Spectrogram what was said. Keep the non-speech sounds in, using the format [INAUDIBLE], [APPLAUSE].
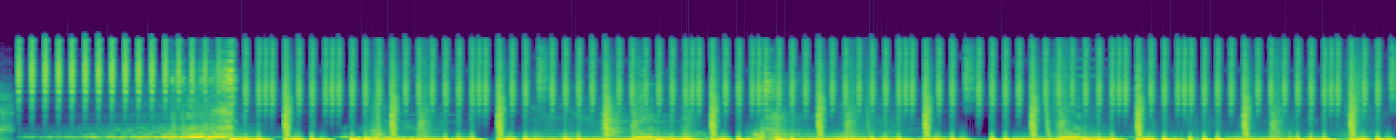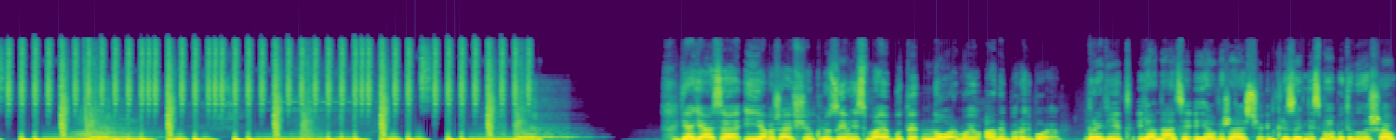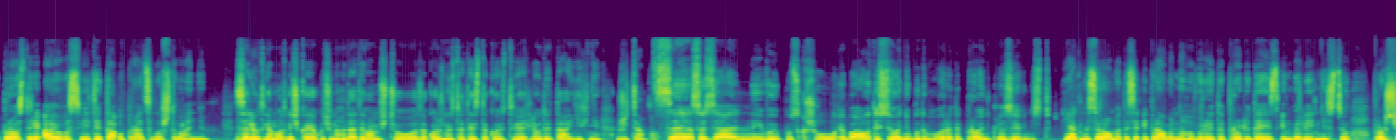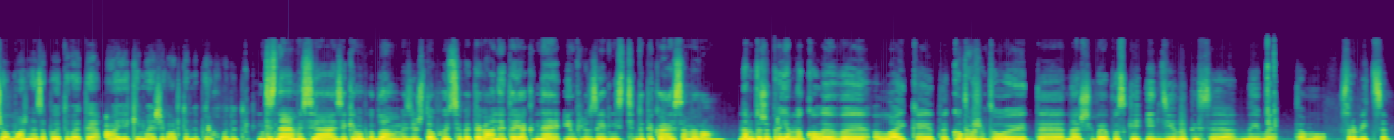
Я Яся, і я вважаю, що інклюзивність має бути нормою, а не боротьбою. Привіт, я Наці, і я вважаю, що інклюзивність має бути не лише в просторі, а й в освіті та у працевлаштуванні. Салют, я Мотричка. Я хочу нагадати вам, що за кожною статистикою стоять люди та їхнє життя. Це соціальний випуск шоу About, і сьогодні будемо говорити про інклюзивність. Як не соромитися і правильно говорити про людей з інвалідністю, про що можна запитувати, а які межі варто не переходити. Дізнаємося, з якими проблемами зіштовхуються ветерани та як неінклюзивність допікає саме вам. Нам дуже приємно, коли ви лайкаєте, коментуєте наші випуски і ділитеся ними. Тому зробіть це.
